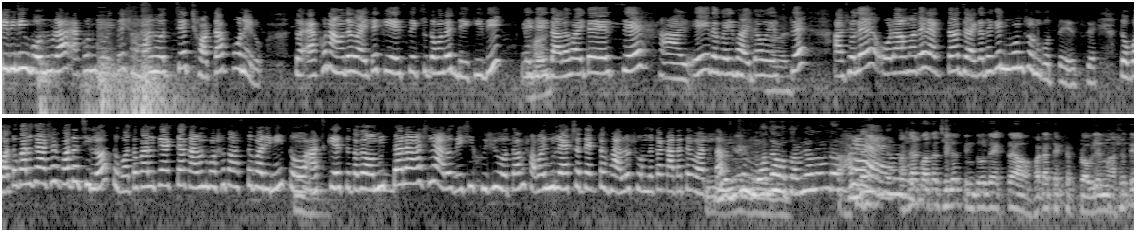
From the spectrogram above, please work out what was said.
গুড ইভিনিং বন্ধুরা। এখন ঘড়িতে সময় হচ্ছে ছটা পনেরো। তো এখন আমাদের বাড়িতে কে এসছে একটু তোমাদের দেখিয়ে দিই। এই যে এই দাদা ভাইটা এসছে আর এই দেখো এই ভাইটাও এসছে। আসলে ওরা আমাদের একটা জায়গা থেকে নিমন্ত্রণ করতে এসছে। তো গতকালকে আসার কথা ছিল তো গতকালকে একটা কারণবশত আসতে পারিনি। তো আজকে এসছে তবে অমিত দ্বারা আসলে আরও বেশি খুশি হতাম। সবাই মিলে একসাথে একটা ভালো সন্ধ্যাটা কাটাতে পারতাম। মজা হতো। আমি হ্যাঁ। আসার কথা ছিল কিন্তু ওদের একটা হঠাৎ একটা প্রবলেম আসাতে।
